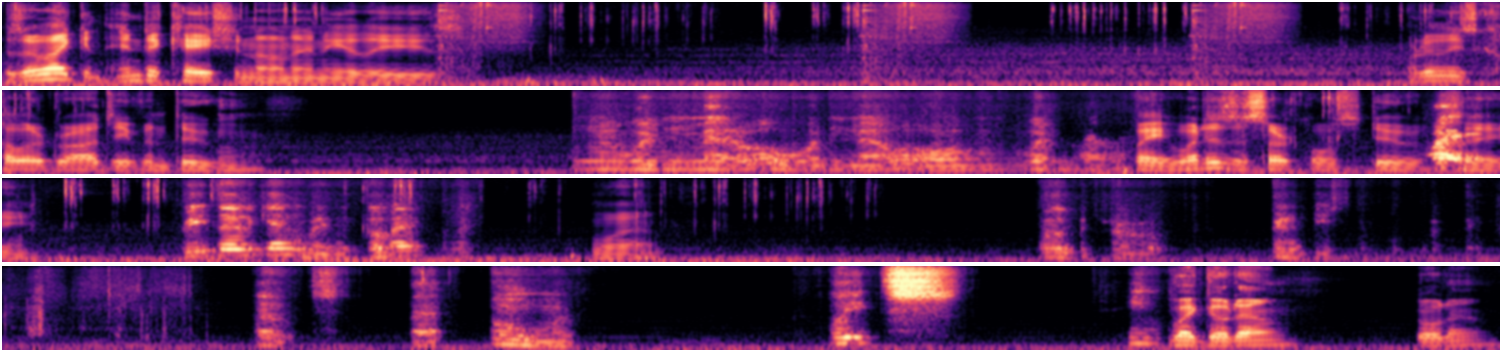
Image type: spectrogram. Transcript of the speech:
Is there like an indication on any of these? What do these colored rods even do? wooden metal, wooden metal, or wooden metal. Wait, what does the circles do? Wait. Say Read that again with it. Go back. Go back. what? Road patrol. Trinity. Notes. That. Boom. Plates. Wait, go down. Scroll down.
